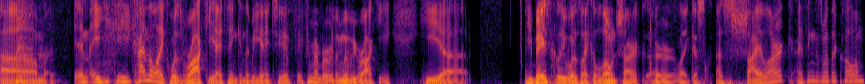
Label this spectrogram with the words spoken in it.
um, and he, he kind of like was Rocky, I think, in the beginning too. If, if you remember the movie Rocky, he uh, he basically was like a loan shark or like a, a shylock, I think is what they call him,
